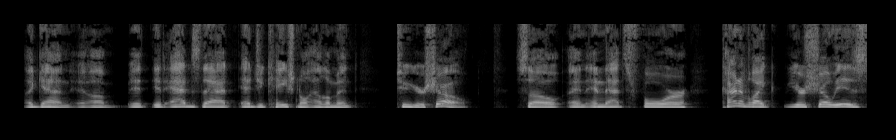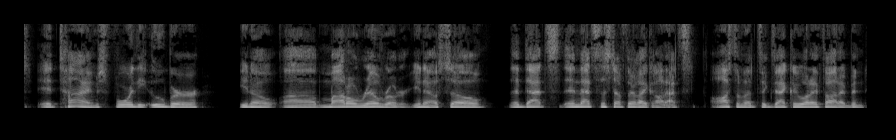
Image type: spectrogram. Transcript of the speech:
again, um, it it adds that educational element to your show. So and and that's for kind of like your show is at times for the Uber, you know, uh, model railroader, you know. So that's and that's the stuff they're like, oh, that's awesome. That's exactly what I thought. I've been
